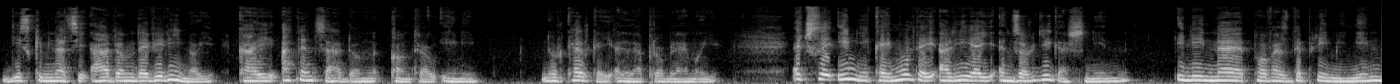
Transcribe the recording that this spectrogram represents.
discriminaci adon de virinoi cae atenzadon contrau ini nur kelkaj el la problemoi. Ec se ini cae multei aliei enzorgigas nin, ili ne povas deprimi nin,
